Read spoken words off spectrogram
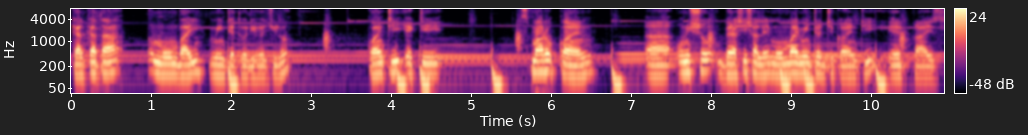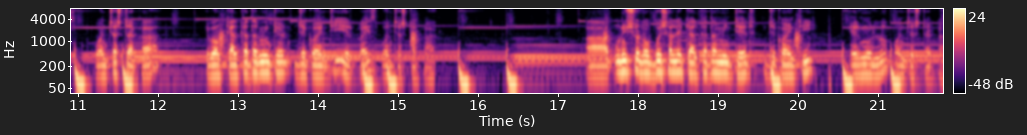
ক্যালকাতা মুম্বাই, মিন্টে তৈরি হয়েছিল। কয়েনটি একটি স্মারক কয়েন উনিশশো বিরাশি সালে মুম্বাই মিন্টের যে কয়েনটি এর প্রাইস পঞ্চাশ টাকা এবং ক্যালকাতা মিন্টের যে কয়েনটি এর প্রাইস পঞ্চাশ টাকা। আর উনিশশো নব্বই সালে ক্যালকাতা মিন্টের যে কয়েনটি এর মূল্য পঞ্চাশ টাকা।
